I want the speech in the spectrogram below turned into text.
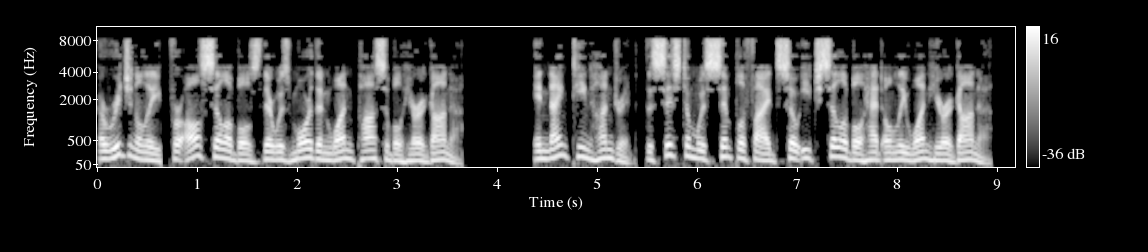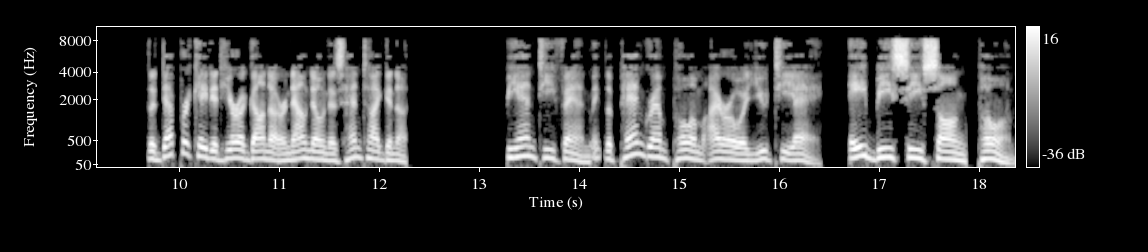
Originally, for all syllables there was more than one possible hiragana. In 1900, the system was simplified so each syllable had only one hiragana. The deprecated hiragana are now known as hentaigana. The pangram poem Iroha Uta ABC song, poem,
